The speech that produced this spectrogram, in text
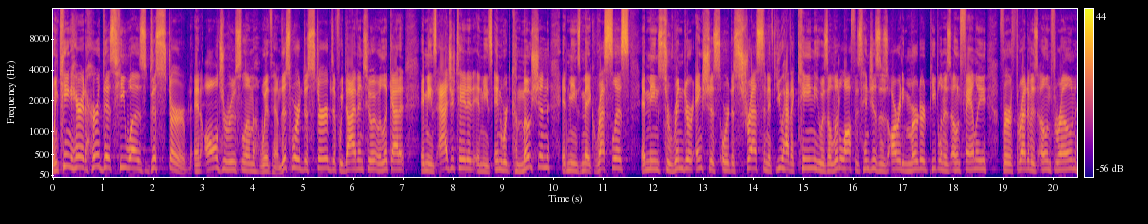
when King Herod heard this, he was disturbed, and all Jerusalem with him. This word disturbed, if we dive into it and we look at it, it means agitated, it means inward commotion, it means make restless, it means to render anxious or distressed. And if you have a king who is a little off his hinges and has already murdered people in his own family for threat of his own throne,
